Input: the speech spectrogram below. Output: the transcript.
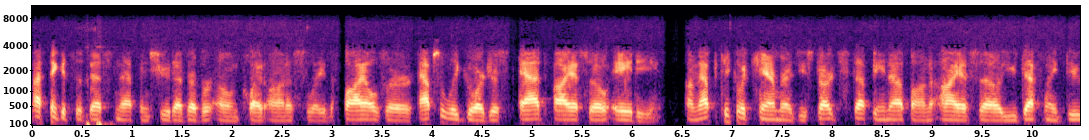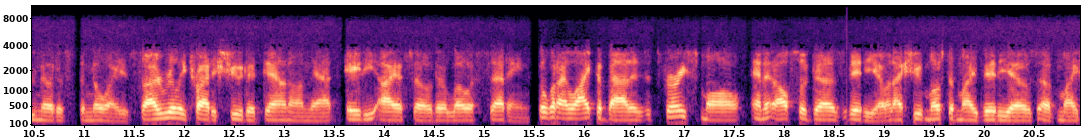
I think it's the best snap and shoot I've ever owned, quite honestly. The files are absolutely gorgeous at ISO 80 on that particular camera, as you start stepping up on ISO, you definitely do notice the noise. So I really try to shoot it down on that 80 ISO, their lowest setting. But what I like about it is it's very small and it also does video. And I shoot most of my videos of my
